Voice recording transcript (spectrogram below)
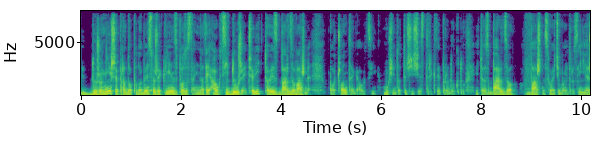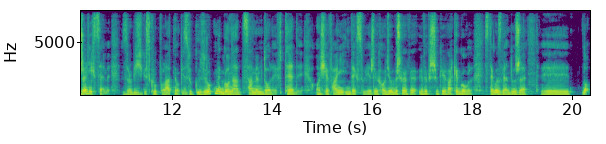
dużo mniejsze prawdopodobieństwo, że klient pozostanie na tej aukcji dłużej, czyli to jest bardzo ważne. Początek aukcji musi dotyczyć się stricte produktu i to jest bardzo ważne. Słuchajcie moi drodzy, jeżeli chcemy zrobić skrupulatny opis, zróbmy go na samym dole. Wtedy on się fajnie indeksuje, jeżeli chodzi o wyszukiwarkę Google. Z tego względu, że yy, no,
